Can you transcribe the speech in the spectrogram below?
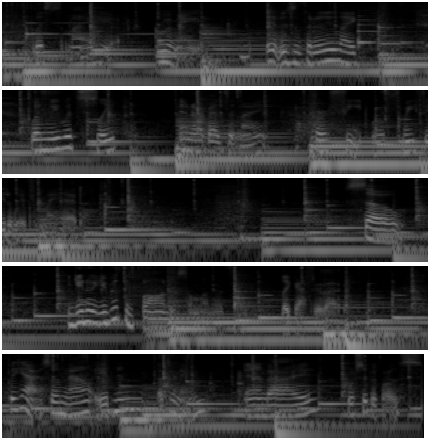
with my roommate. It was literally like when we would sleep in our beds at night, her feet were three feet away from my head. So, you know, you really bond with someone with like after that. But yeah, so now Aiden, that's her name, and I, we're super close.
